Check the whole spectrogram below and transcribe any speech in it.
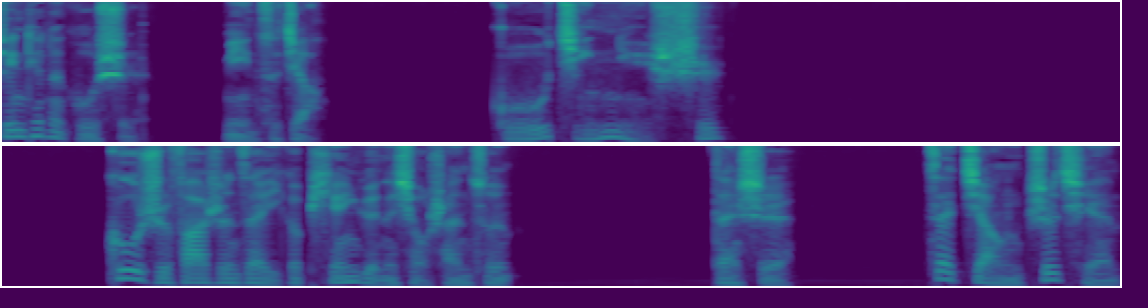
今天的故事名字叫《古井女尸》。故事发生在一个偏远的小山村，但是，在讲之前，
